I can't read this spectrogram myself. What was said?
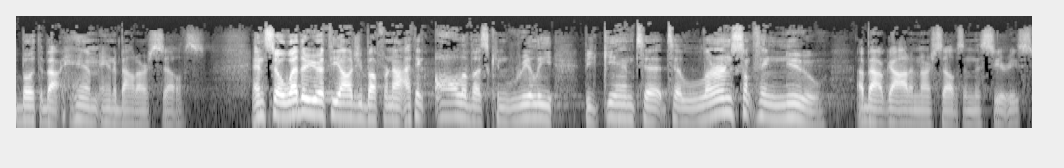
both about Him and about ourselves. And so, whether you're a theology buff or not, I think all of us can really begin to, to learn something new about God and ourselves in this series.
